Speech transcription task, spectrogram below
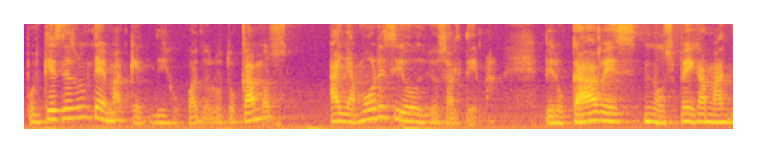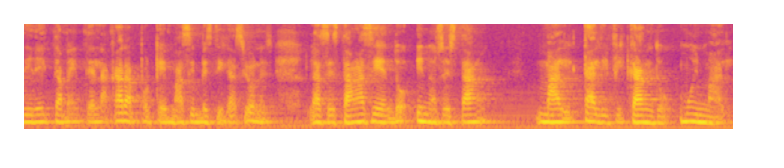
Porque este es un tema que, digo, cuando lo tocamos hay amores y odios al tema, pero cada vez nos pega más directamente en la cara porque hay más investigaciones, las están haciendo y nos están mal calificando, muy mal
